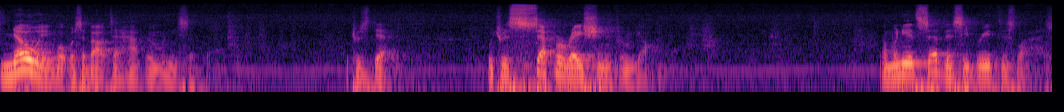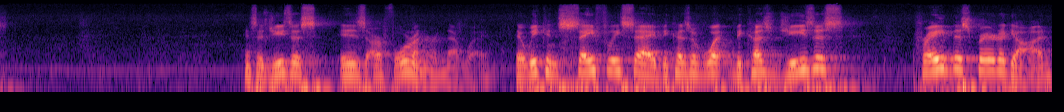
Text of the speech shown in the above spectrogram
Knowing what was about to happen when he said that, which was death, which was separation from God. And when he had said this, he breathed his last. And so Jesus is our forerunner in that way that we can safely say because of what because Jesus prayed this prayer to God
